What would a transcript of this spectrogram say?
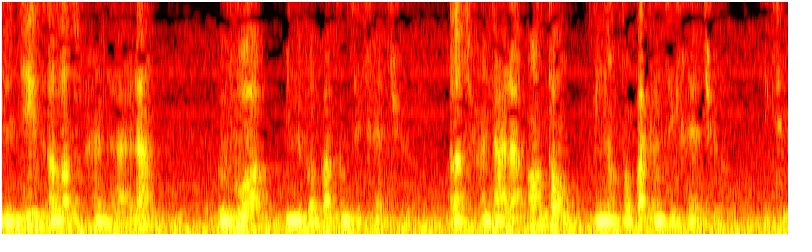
ils disent Allah subhanahu wa ta'ala voit, il ne voit pas comme ses créatures. Allah subhanahu wa ta'ala entend, mais il n'entend pas comme ses créatures, etc.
